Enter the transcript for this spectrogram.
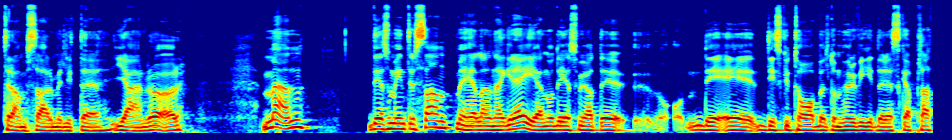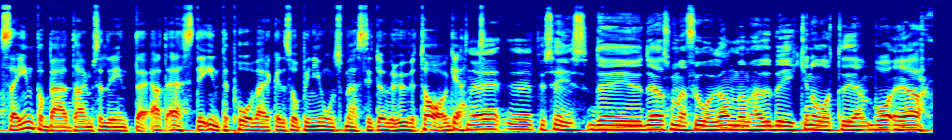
tramsar med lite järnrör. Men det som är intressant med hela den här grejen och det som gör att det, det är diskutabelt om huruvida det ska platsa in på Bad Times eller inte, är att SD inte påverkades opinionsmässigt överhuvudtaget. Nej, eh, precis. Det är ju det som är frågan med de här rubrikerna återigen. Vad är...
